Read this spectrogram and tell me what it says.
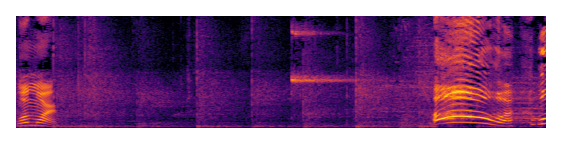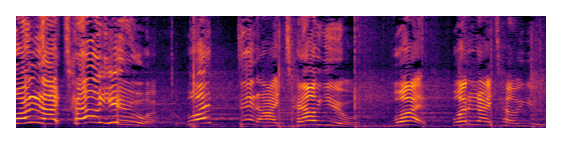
One more. Oh! What did I tell you? What did I tell you? What? What did I tell you?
